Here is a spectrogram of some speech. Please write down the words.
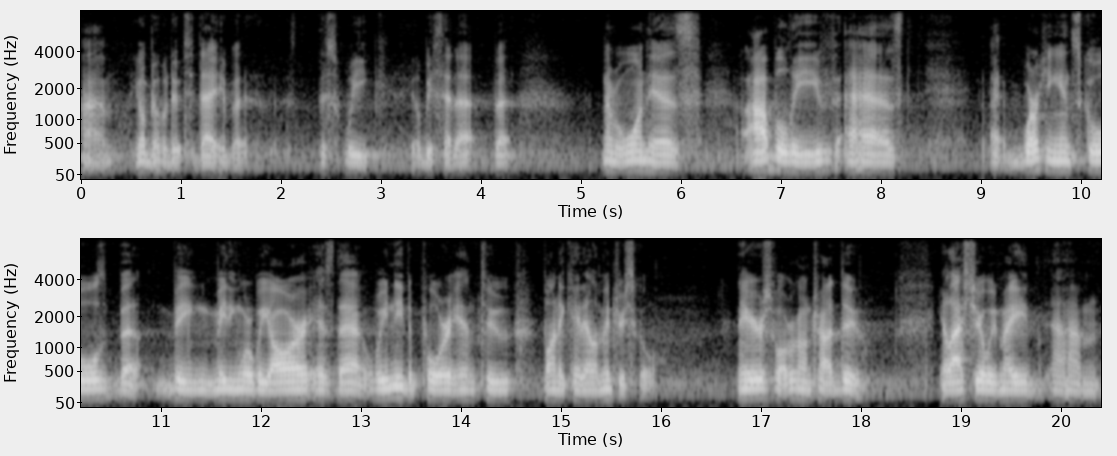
Um, you won't be able to do it today, but this week it'll be set up. But number one is I believe as working in schools, but being meeting where we are, is that we need to pour into Bonnie Kate Elementary School. And here's what we're going to try to do. You know, last year we made um,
